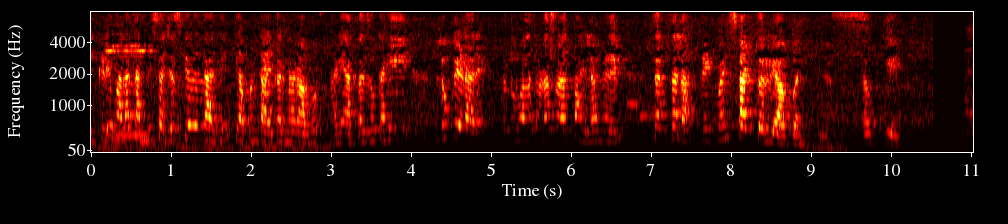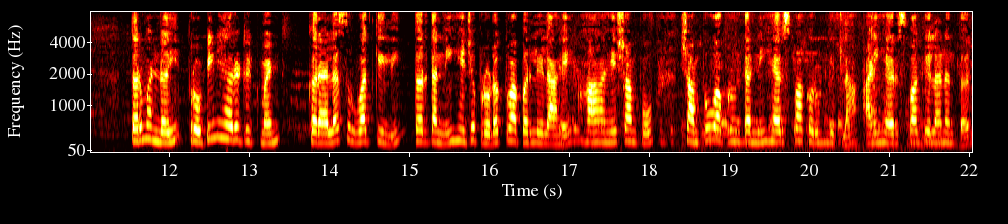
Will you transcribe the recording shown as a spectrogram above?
इकडे मला त्यांनी सजेस्ट केलेलं आहे की आपण काय करणार आहोत. आणि आता जो काही लुक येणार आहे तो तुम्हाला थोड्याच वेळात पाहायला मिळेल. तर चला ट्रीटमेंट स्टार्ट करूया आपण. ओके तर मंडळी प्रोटीन हेअर ट्रीटमेंट करायला सुरुवात केली तर त्यांनी हे जे प्रोडक्ट वापरलेलं आहे हा आहे शॅम्पू शॅम्पू वापरून त्यांनी हेअर स्पा करून घेतला आणि हेअर स्पा केल्यानंतर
